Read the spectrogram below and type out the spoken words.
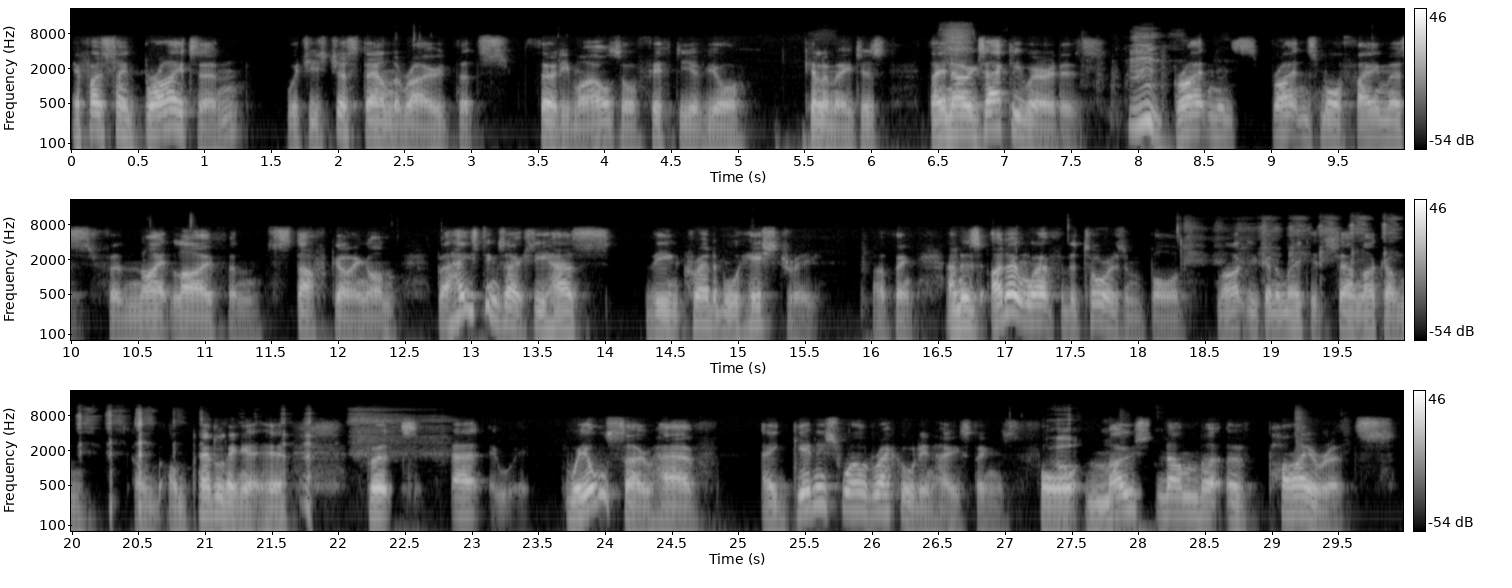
If I say Brighton, which is just down the road, that's 30 miles or 50 of your kilometers, they know exactly where it is. Mm. Brighton is Brighton's more famous for nightlife and stuff going on, but Hastings actually has the incredible history I think. And as I don't work for the tourism board, Mark, you're going to make it sound like I'm I'm, I'm peddling it here, but uh, we also have a Guinness World Record in Hastings for oh. most number of pirates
